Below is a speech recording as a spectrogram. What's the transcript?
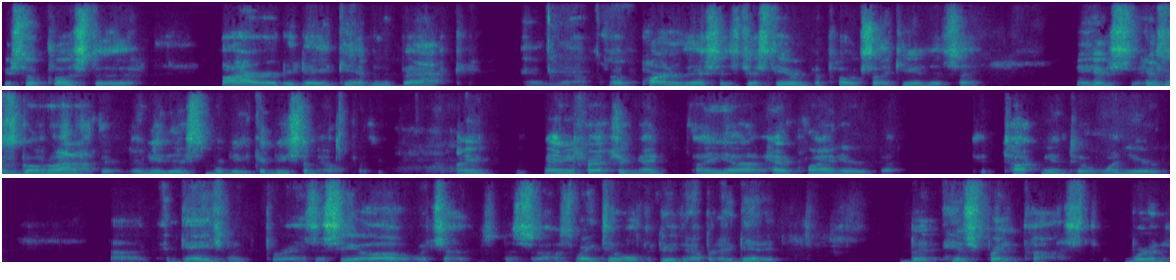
you're so close to the fire every day, you can't move back. And uh, so part of this is just hearing from folks like you that say, hey, here's, here's what's going on out there. Maybe this, maybe it could be some help with you. I mean, manufacturing, I, I uh, had a client here that talked me into a one year uh, engagement for as a COO, which I was, I was way too old to do that, but I did it. But his freight costs were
